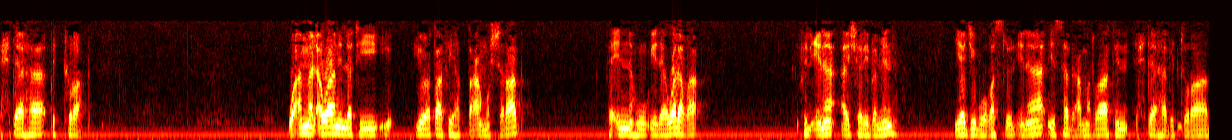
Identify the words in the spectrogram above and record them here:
إحداها بالتراب. وأما الأواني التي يعطى فيها الطعام والشراب فإنه إذا ولغ في الإناء أي شرب منه يجب غسل الإناء سبع مرات إحداها بالتراب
